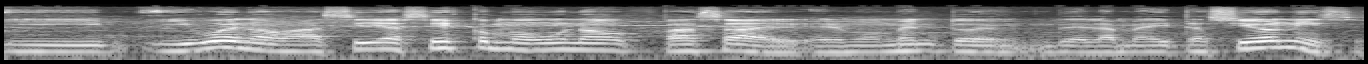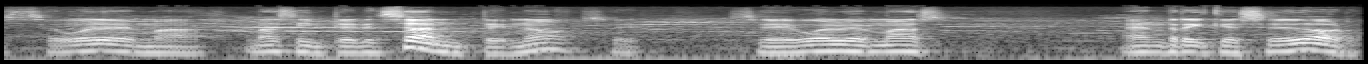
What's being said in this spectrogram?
y, bueno, así, así es como uno pasa el, momento de, la meditación y se, vuelve más, más interesante, ¿no? Se, se vuelve más enriquecedor.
